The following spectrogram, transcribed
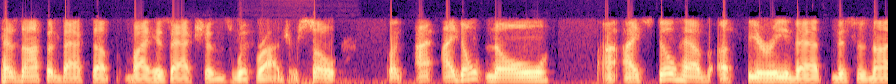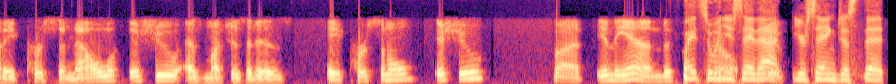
has not been backed up by his actions with Rodgers. So, look, I, I don't know. I, I still have a theory that this is not a personnel issue as much as it is a personal issue. But in the end, Wait, so when know, you say that, if- you're saying just that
